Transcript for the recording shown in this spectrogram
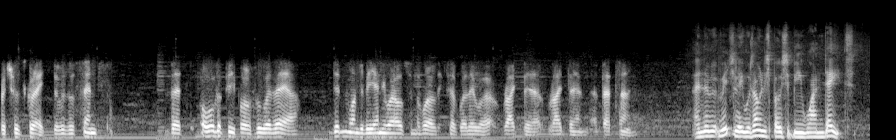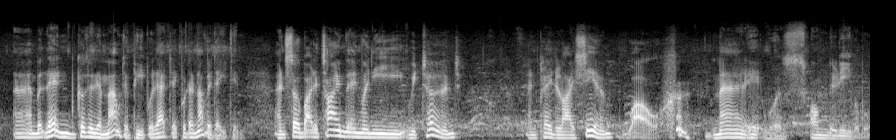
which was great. There was a sense that all the people who were there didn't want to be anywhere else in the world except where they were right there, right then at that time. And originally it was only supposed to be one date. Um, but then, because of the amount of people, they had to put another date in. And so by the time then when he returned and played the Lyceum, wow, man, it was unbelievable.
